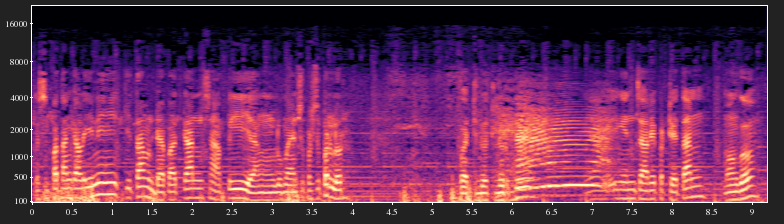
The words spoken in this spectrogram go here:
Kesempatan kali ini kita mendapatkan sapi yang lumayan super-super lur. Buat dulur-dulurku ingin cari pedetan, monggo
